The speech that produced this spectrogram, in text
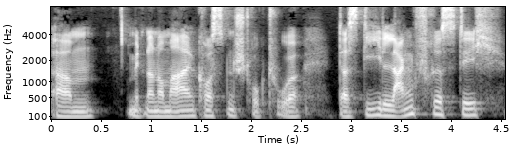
ähm, mit einer normalen Kostenstruktur, dass die langfristig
